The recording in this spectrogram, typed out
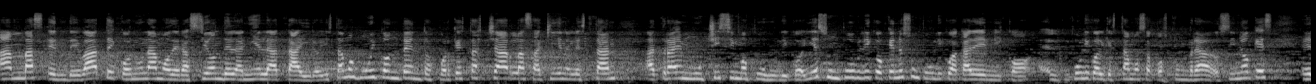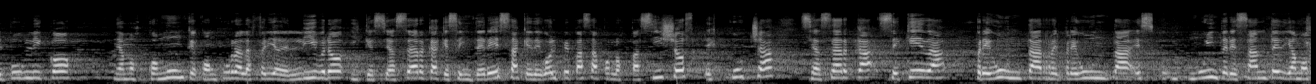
ambas en debate con una moderación de Daniela Tairo. Y estamos muy contentos porque estas charlas aquí en el stand atraen muchísimo público. Y es un público que no es un público académico, el público al que estamos acostumbrados, sino que es el público digamos, común que concurre a la Feria del Libro y que se acerca, que se interesa, que de golpe pasa por los pasillos, escucha, se acerca, se queda, pregunta, repregunta. Es muy interesante, digamos,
